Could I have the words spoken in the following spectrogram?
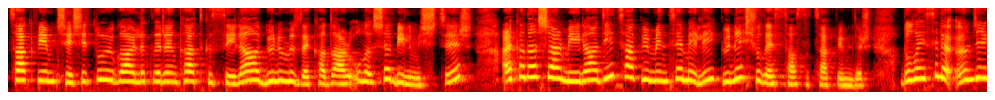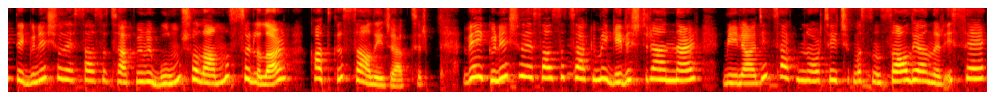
Takvim çeşitli uygarlıkların katkısıyla günümüze kadar ulaşabilmiştir. Arkadaşlar miladi takvimin temeli güneş yıl esaslı takvimdir. Dolayısıyla öncelikle güneş yıl esaslı takvimi bulmuş olan Mısırlılar katkı sağlayacaktır. Ve güneş yıl esaslı takvimi geliştirenler, miladi takvimin ortaya çıkmasını sağlayanlar ise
